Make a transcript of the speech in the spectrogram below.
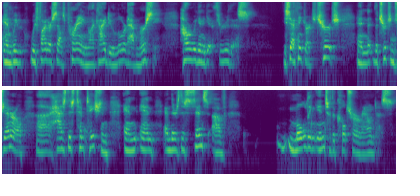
And we, we find ourselves praying, like I do, Lord, have mercy. How are we going to get through this? You see, I think our church and the church in general uh, has this temptation, and, and, and there's this sense of molding into the culture around us.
